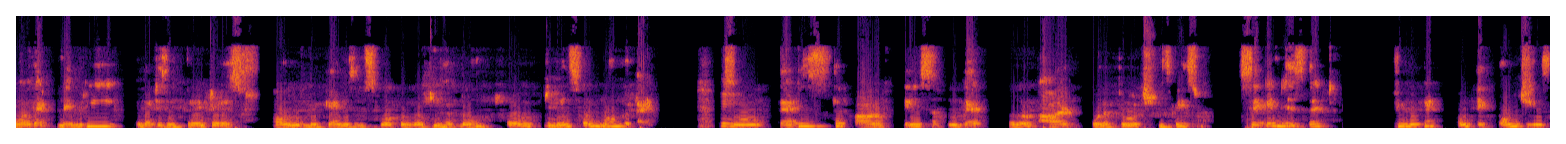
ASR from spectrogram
uh, that memory that is imprinted as how mechanisms work or what you have learned uh, remains for a longer time Hmm. so that is the power of play, something that uh, our whole approach is based on. Second is that if you look at how technology has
